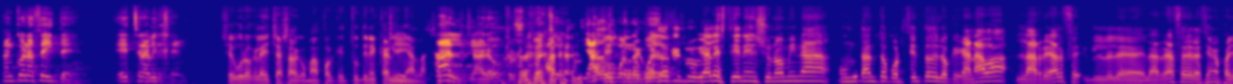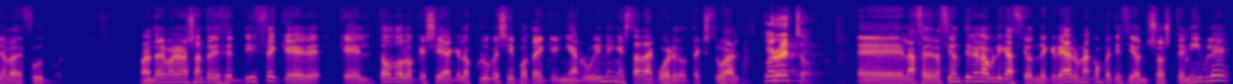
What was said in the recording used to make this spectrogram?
Pan con aceite, extra virgen. Seguro que le echas algo más, porque tú tienes que Sí. alinear cosas. Sal, claro, por supuesto. Recuerdo que Rubiales tiene en su nómina un tanto por ciento de lo que ganaba la Real, la Real Federación Española de Fútbol. Juan Antonio Moreno Santos dice, dice que, que el todo lo que sea, que los clubes se hipotequen y arruinen, está de acuerdo, textual. Correcto. Eh, la federación tiene la obligación de crear una competición sostenible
